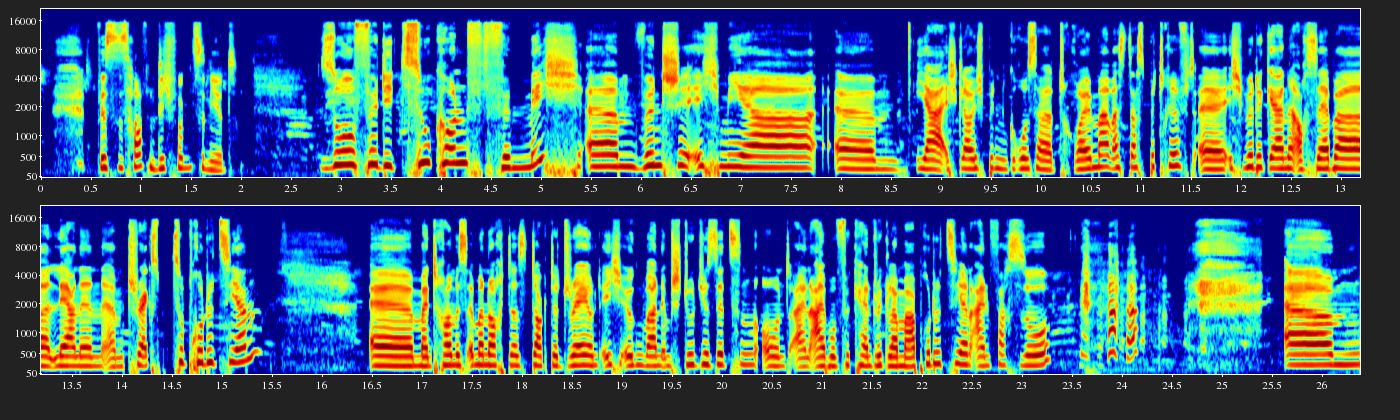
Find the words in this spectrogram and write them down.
bis es hoffentlich funktioniert. So für die Zukunft, für mich ähm, wünsche ich mir, ähm, ja, ich glaube, ich bin ein großer Träumer, was das betrifft. Äh, ich würde gerne auch selber lernen, ähm, Tracks zu produzieren. Äh, mein Traum ist immer noch, dass Dr. Dre und ich irgendwann im Studio sitzen und ein Album für Kendrick Lamar produzieren, einfach so. ähm,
